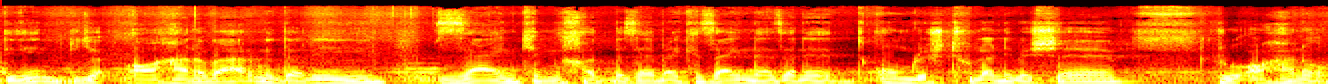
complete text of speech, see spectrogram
دیدین دیگه آهن رو برمیدارین زنگ که می‌خواد بزنه برای که زنگ نزنه عمرش طولانی بشه رو آهن رو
